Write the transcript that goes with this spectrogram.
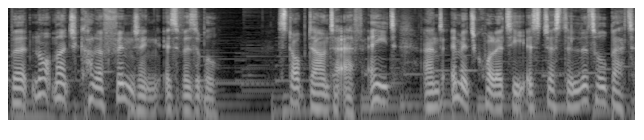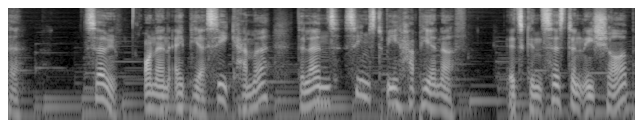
but not much colour fringing is visible. Stop down to f8 and image quality is just a little better. So, on an APS-C camera, the lens seems to be happy enough. It's consistently sharp,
